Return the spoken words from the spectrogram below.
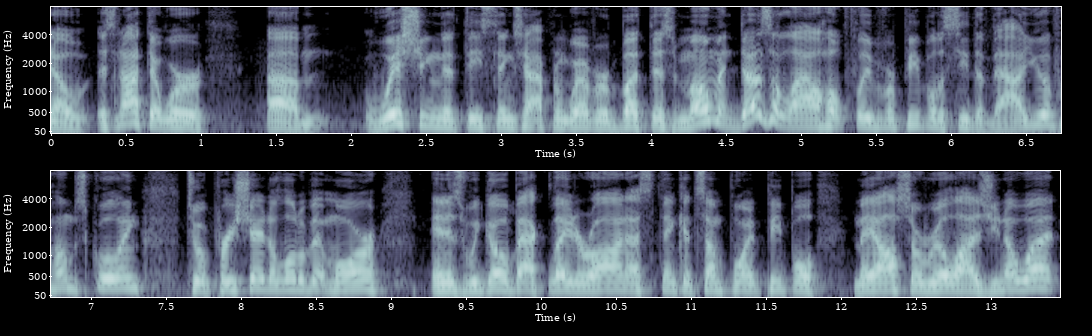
know, it's not that we're um, wishing that these things happen, whatever. But this moment does allow, hopefully, for people to see the value of homeschooling, to appreciate a little bit more. And as we go back later on, I think at some point people may also realize, you know what?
